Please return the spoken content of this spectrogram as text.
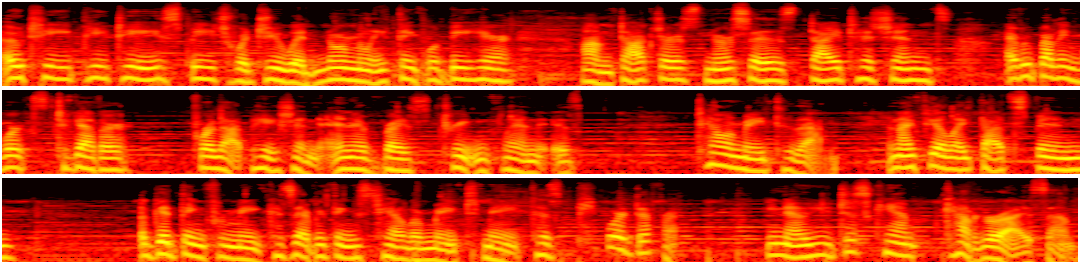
OT, PT, speech, what you would normally think would be here, um, doctors, nurses, dietitians, everybody works together for that patient and everybody's treatment plan is tailor-made to them. And I feel like that's been a good thing for me because everything's tailor-made to me because people are different. You know, you just can't categorize them.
